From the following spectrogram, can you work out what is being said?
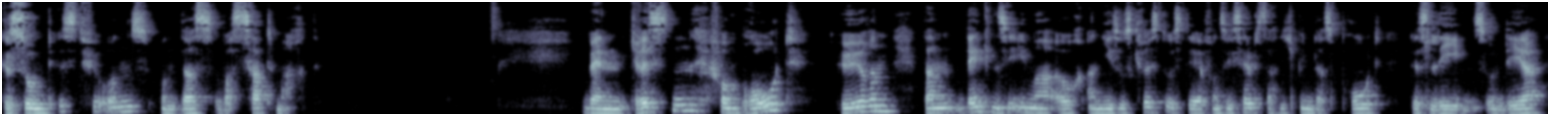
gesund ist für uns und das, was satt macht. Wenn Christen vom Brot hören, dann denken sie immer auch an Jesus Christus, der von sich selbst sagt, ich bin das Brot des Lebens und der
